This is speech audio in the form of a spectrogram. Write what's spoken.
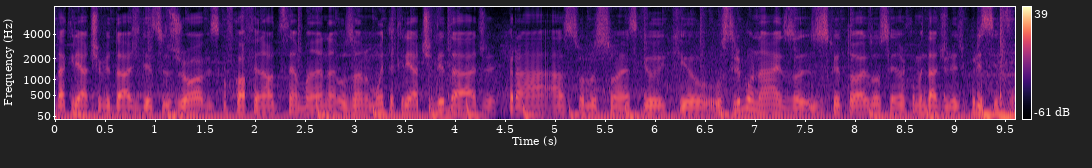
da criatividade desses jovens que ficou ao final de semana usando muita criatividade para as soluções que, que os tribunais, os escritórios, ou seja, a comunidade jurídica precisa.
